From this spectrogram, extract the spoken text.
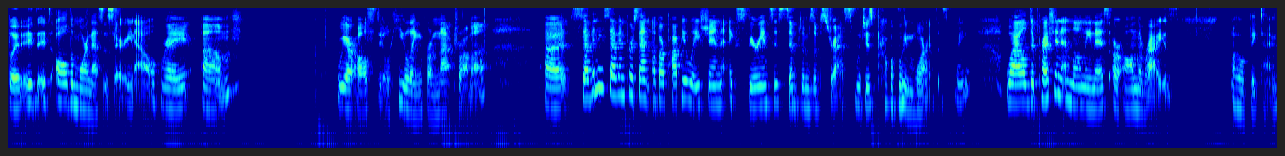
but it, it's all the more necessary now, right? Um, we are all still healing from that trauma. Uh, 77% of our population experiences symptoms of stress, which is probably more at this point, while depression and loneliness are on the rise. Oh, big time.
